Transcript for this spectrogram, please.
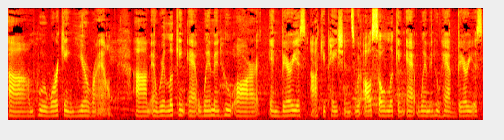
um, who are working year round. Um, and we're looking at women who are in various occupations. We're also looking at women who have various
